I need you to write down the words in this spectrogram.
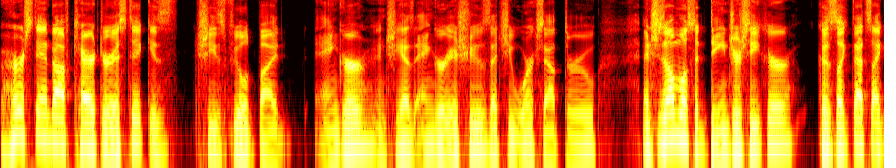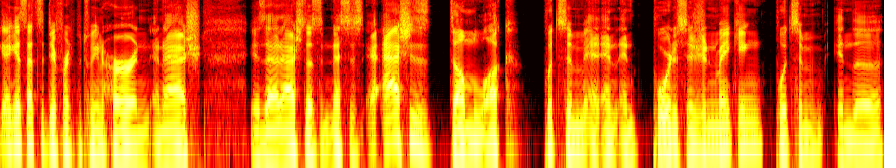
her standoff characteristic is she's fueled by anger and she has anger issues that she works out through. And she's almost a danger seeker because like that's I guess that's the difference between her and, and Ash is that Ash doesn't necessarily Ash's dumb luck puts him and, and, and poor decision making puts him in the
